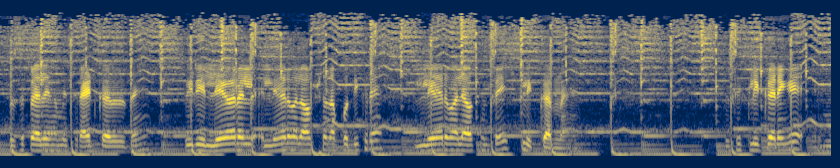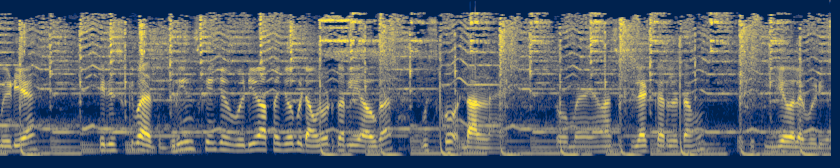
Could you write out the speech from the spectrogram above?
सबसे पहले हम इसे राइट कर देते हैं। फिर ये लेयर लेयर वाला ऑप्शन आपको दिख रहा है। लेयर वाले ऑप्शन पे क्लिक करना है। इसे क्लिक करेंगे मीडिया फिर इसके बाद ग्रीन स्क्रीन जो वीडियो आपने जो भी डाउनलोड कर लिया होगा, उसको डालना है। तो मैं यहाँ से सिलेक्ट कर लेता हूँ जैसे ये वाला वीडियो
